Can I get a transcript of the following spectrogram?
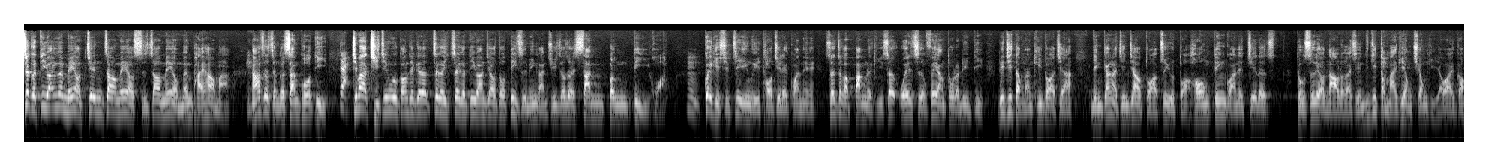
这个地方因为没有建造、没有实照、没有门牌号码，然后这整个山坡地，对，起码起进务工这个这个这个地方叫做地质敏感区，叫做山崩地滑。嗯，过去实际因为土质的关系，所以这个崩落去，所以维持非常多的绿地。你去东南起多少家？人工啊，真正有大水有大风，顶管的接了土石流流落来先，你去东买去用冲去啊！我来讲，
